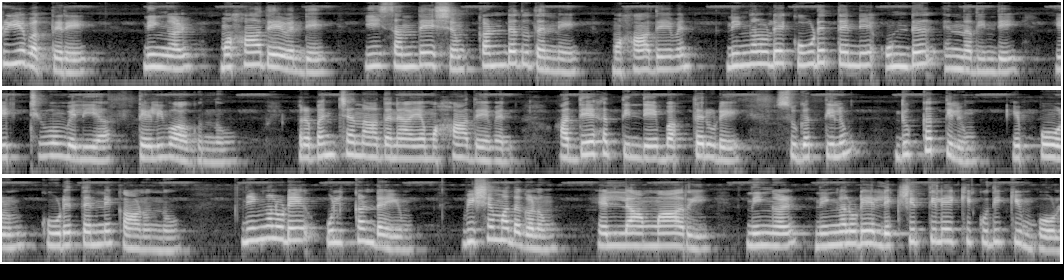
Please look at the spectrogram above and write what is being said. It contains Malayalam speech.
പ്രിയഭക്തരെ നിങ്ങൾ മഹാദേവന്റെ ഈ സന്ദേശം കണ്ടതുതന്നെ മഹാദേവൻ നിങ്ങളുടെ കൂടെ തന്നെ ഉണ്ട് എന്നതിന്റെ ഏറ്റവും വലിയ തെളിവാകുന്നു. പ്രപഞ്ചനാഥനായ മഹാദേവൻ അദ്ദേഹത്തിന്റെ ഭക്തരുടെ സുഖത്തിലും ദുഃഖത്തിലും എപ്പോഴും കൂടെ തന്നെ കാണുന്നു. നിങ്ങളുടെ ഉത്കണ്ഠയും വിഷമതകളും എല്ലാം മാറി നിങ്ങൾ നിങ്ങളുടെ ലക്ഷ്യത്തിലേക്ക് കുതിക്കുമ്പോൾ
